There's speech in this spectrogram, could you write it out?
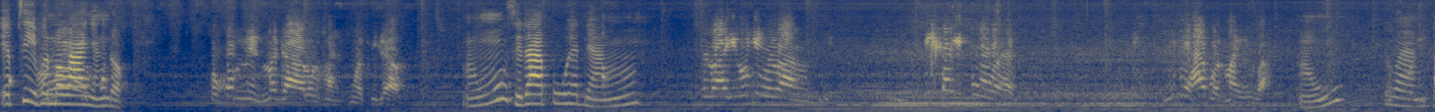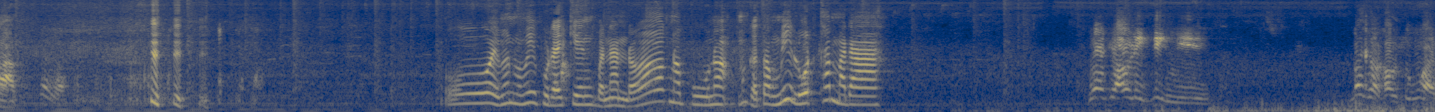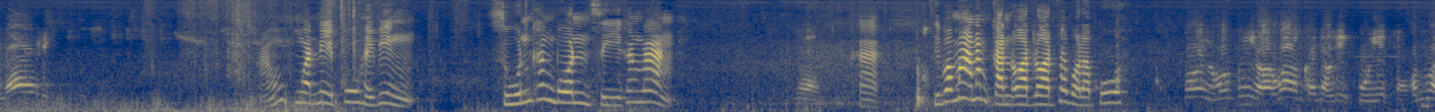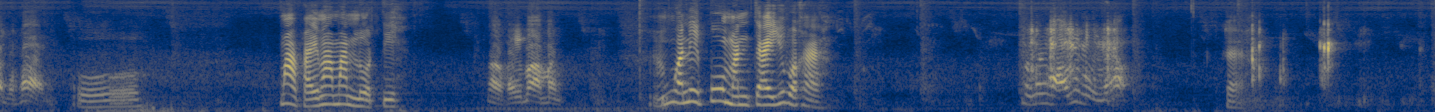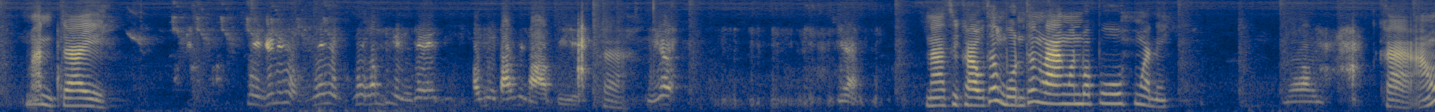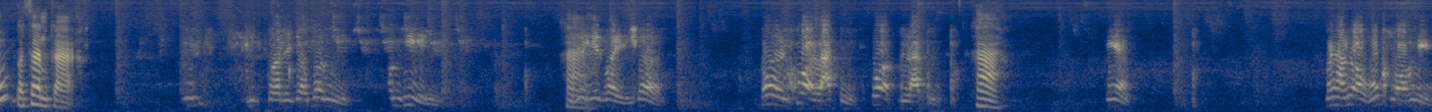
เอฟซีเพิ่นมาว่าหยังดอกเขาคอมเมนต์มาด่าบางหันงวดที่แล้วเอ้าสิดาปูเฮ็ดหยังมันว่าอยู่ยิ่งระวังนี่ใกล้ปูอะนี่ไปหาบทใหม่ดีกว่าเอ้าก็วางคกัรันบ โอ้ย มันบ่มีผู้ใดเก่งปานนั้นดอกเนาะปูเนาะมันก็ต้องมีรุดธรรมดาแล้วจะเอาเล็กวิ่งนี่มันก็เข้าสูงกว่าแล้วเล็กเอ้างวดนี้ปูให้วิ่งศูนย์ข้างบนสี่ข้างล่างเนี่ยค่ะ สิบ่มานํกันออดหลอดซะบ่ล่ะปู โอ้ยโอ้ยพี่ออกว่ามันกันเอาเรียกปุยแต่คำนวณออกมาโอ้ มาไผมามั่นโหลดติ เอาไปบ้ามันเอ้าวันนี้ปูมั่นใจอยู่บ่ค่ะ มันหายอยู่เลยแล้วค่ะ มั่นใจ นี่อยู่นี่นี่นี่คำพี่เนี่ยอายุสามสิบห้าปีค่ะ เนี่ยเนี่ยนาสิเขาเทั้งบนเทั้งล่างมันบ่ปูงวดนี้มันค่ะ เอากระสั่นกะอีกตัวเดียวจะเบิ่งนี่คำพี่นี่ ค่ะ นี่เห็นไว้ก็ก็เป็นขั้วรัดนี่ขั้วเป็นรัดนี่ค่ะ เนี่ยมันหันออกหกสองนี่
